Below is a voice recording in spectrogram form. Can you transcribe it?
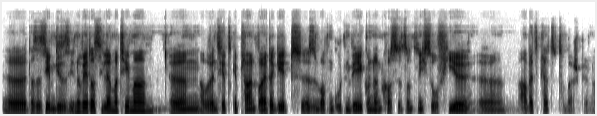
Äh, das ist eben dieses Innovators-Dilemma-Thema. Ähm, aber wenn es jetzt geplant weitergeht, äh, sind wir auf einem guten Weg und dann kostet es uns nicht so viel äh, Arbeitsplätze zum Beispiel. Ne?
